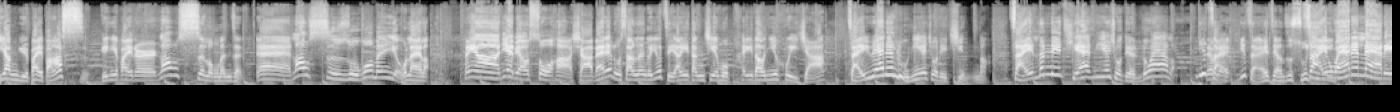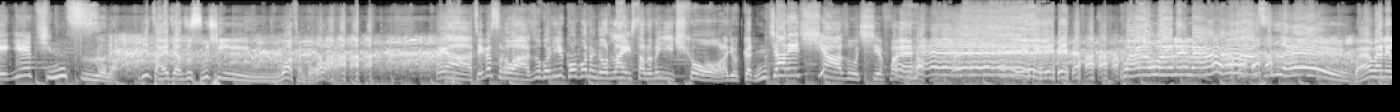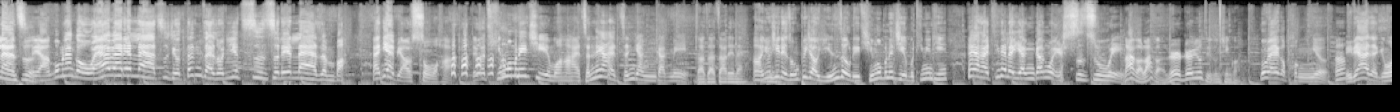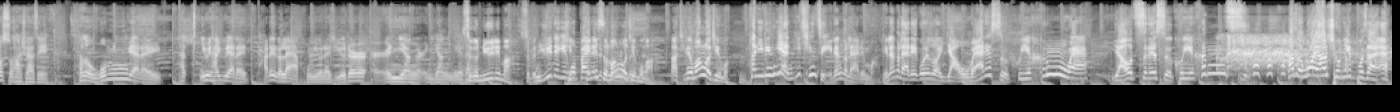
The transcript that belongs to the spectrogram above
洋芋摆巴适，给你摆点儿老实龙门阵。哎，老实如我们又来了。哎呀，你还不要说哈，下班的路上能够有这样一档节目陪到你回家，再远的路你也觉得近了，再冷的天你也觉得暖了。你再你再这样子抒情再，弯的男的也挺直了。你再这样子抒情，我要唱歌了哈。哎呀，这个时候啊，如果你哥哥能够来上那么一曲，那就更加的恰如其分了。弯弯的男子哎，弯弯的男子对，呀，我们两个弯弯的男子就等在着你直直的男人吧。哎，你还不要说哈，这个听我们的节目哈，还真的还真阳刚的咋咋咋的呢？啊！有些那种比较阴柔的，听我们的节目听听听，哎，还听得来阳刚味十足哎。哪个哪个哪儿哪儿有这种情况？我原来有个朋友，嗯那天还在跟我说哈说啥子？他说我们原来他，因为他原来他那个男朋友呢，就有点儿二娘二娘的，是个女的嘛？是个女的给我摆的是网络节目嘛啊，听的网络节目。他你听你看，你听这两个男的嘛，这两个男的我跟你说，要弯的时候可以很弯，要直的时候可以很直。他说我要求你不在，哎，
